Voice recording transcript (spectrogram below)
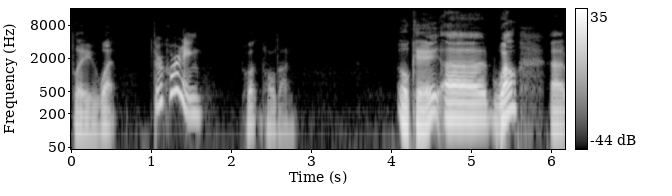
play what? The recording. What? Hold on. Okay. Uh. Well. Uh,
